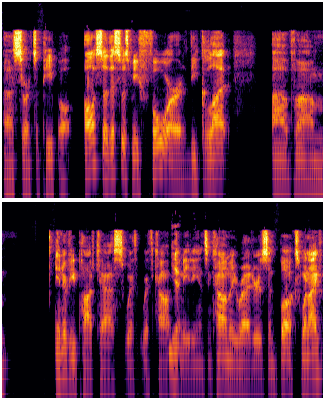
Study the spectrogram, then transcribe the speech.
uh, sorts of people. Also, this was before the glut of um, interview podcasts with with com- Yeah. comedians and comedy writers and books. When I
